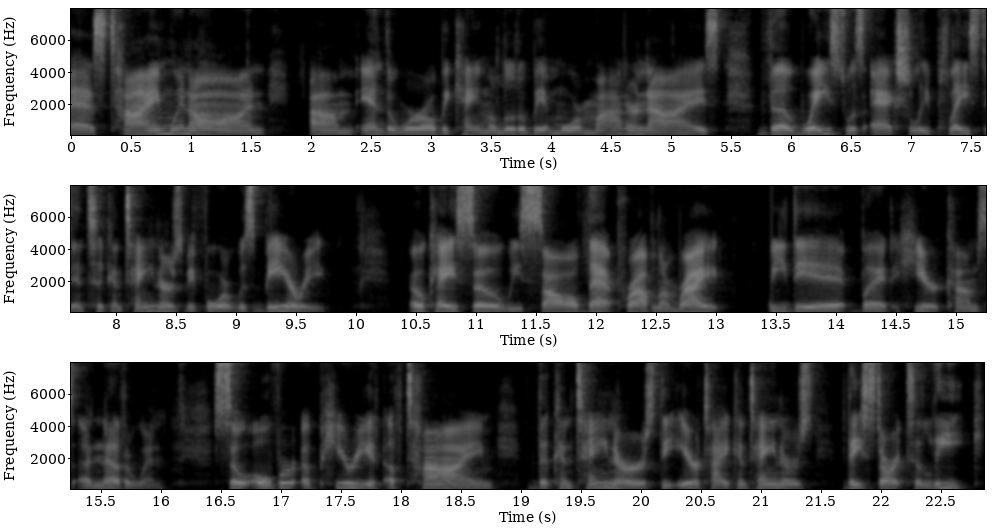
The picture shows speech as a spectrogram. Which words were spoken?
as time went on, um, and the world became a little bit more modernized, the waste was actually placed into containers before it was buried. Okay, so we solved that problem, right? We did, but here comes another one. So, over a period of time, the containers, the airtight containers, they start to leak,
